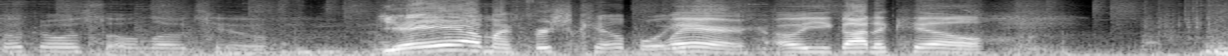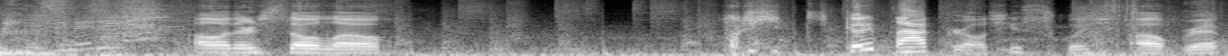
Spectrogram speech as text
Toko is so low too. Yeah, my first kill, boy. Where? Oh, you got a kill. Oh, they're so low. What are you? Good that girl. She's squished. Oh, rip.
